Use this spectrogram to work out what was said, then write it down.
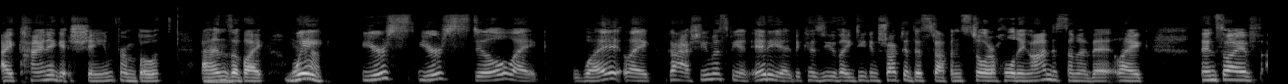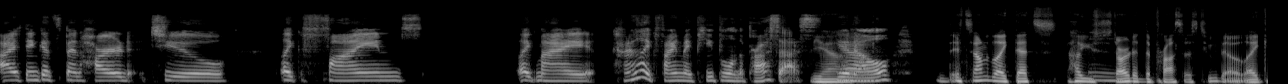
I kind of get shame from both ends of like, Yeah. wait, you're, you're still like, what? Like, gosh, you must be an idiot because you've like deconstructed this stuff and still are holding on to some of it. Like, and so I've, I think it's been hard to like find like my kind of like find my people in the process. Yeah. You know? it sounded like that's how you Mm. started the process too though like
